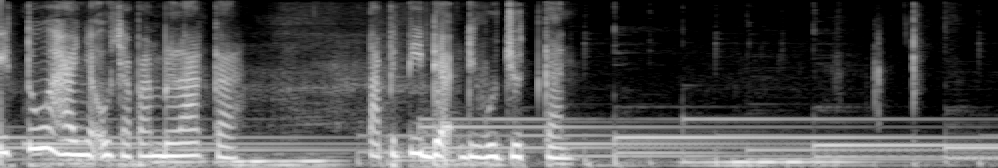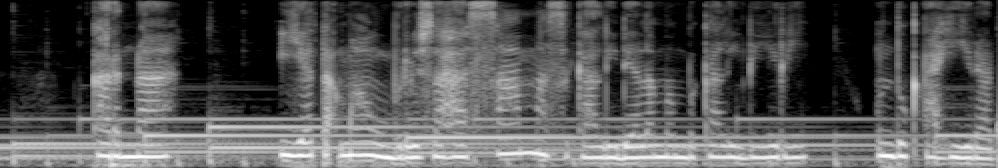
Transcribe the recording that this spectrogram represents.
Itu hanya ucapan belaka, tapi tidak diwujudkan." Karena ia tak mau berusaha sama sekali dalam membekali diri untuk akhirat.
